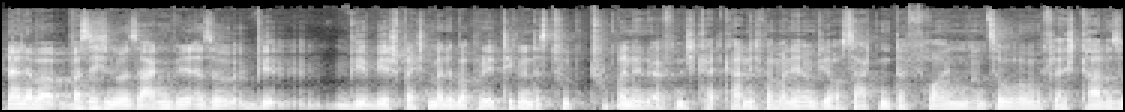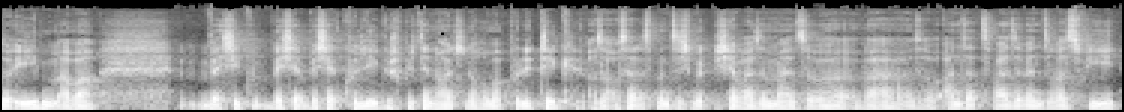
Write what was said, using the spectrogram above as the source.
Nein, aber was ich nur sagen will, also wir, wir, wir sprechen mal über Politik und das tut, tut man in der Öffentlichkeit gar nicht, weil man ja irgendwie auch sagt unter Freunden und so, vielleicht gerade so eben, aber welche, welcher, welcher Kollege spricht denn heute noch über Politik? Also außer, dass man sich möglicherweise mal so, war so ansatzweise, wenn sowas wie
